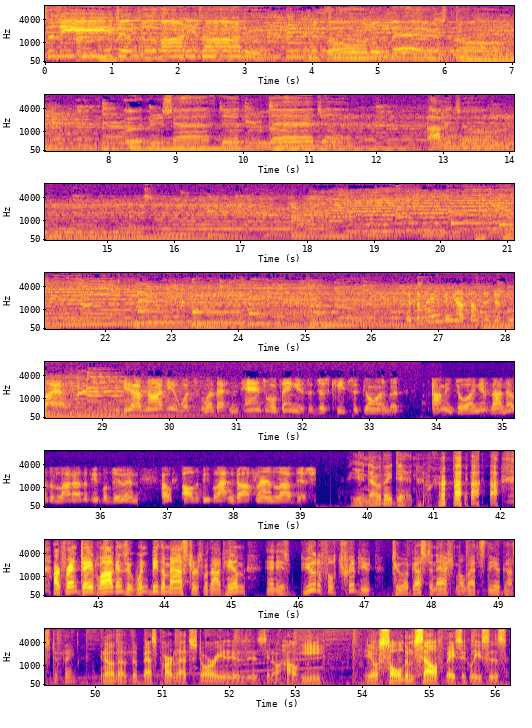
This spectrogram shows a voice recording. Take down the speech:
It's the legions of Arnie's army and the golden bear's throng. Wooden shafted legend, Bobby Jones. It's amazing how something just lasts. You have no idea what what that intangible thing is that just keeps it going. But I'm enjoying it, and I know that a lot of other people do, and hope all the people out in Golfland love this. You know they did. Our friend Dave Loggins, it wouldn't be the Masters without him and his beautiful tribute to Augusta National. That's the Augusta thing. You know, the the best part of that story is is you know how he, you know, sold himself basically. He says,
